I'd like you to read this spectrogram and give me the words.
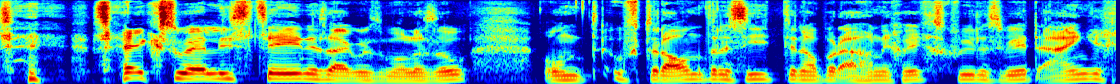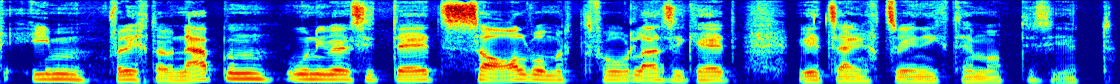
sexuelle Szenen, sagen wir es mal so. Und auf der anderen Seite aber auch habe ich wirklich das Gefühl, es wird eigentlich im, vielleicht auch neben dem Universitätssaal, wo man die Vorlesung hat, wird es eigentlich zu wenig thematisiert.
